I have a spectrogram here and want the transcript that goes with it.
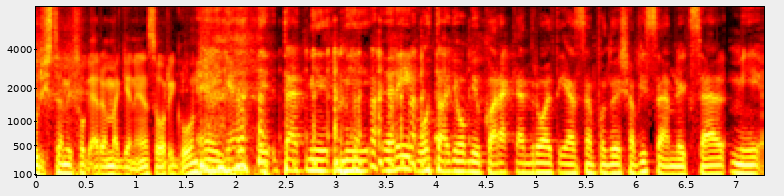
Úristen, mi fog erről megjelenni az origón? Igen, tehát mi, mi régóta nyomjuk a rock'n'rollt ilyen szempontból, és ha visszaemlékszel, mi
